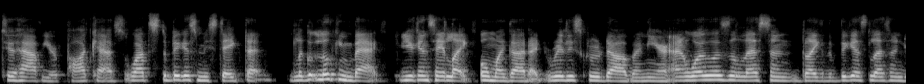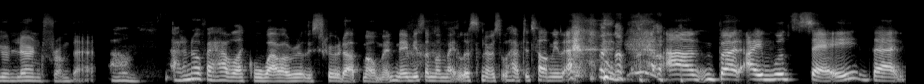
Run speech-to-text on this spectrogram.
to have your podcast what's the biggest mistake that looking back you can say like oh my god i really screwed up in here and what was the lesson like the biggest lesson you learned from that um, i don't know if i have like a wow i really screwed up moment maybe some of my listeners will have to tell me that um, but i would say that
